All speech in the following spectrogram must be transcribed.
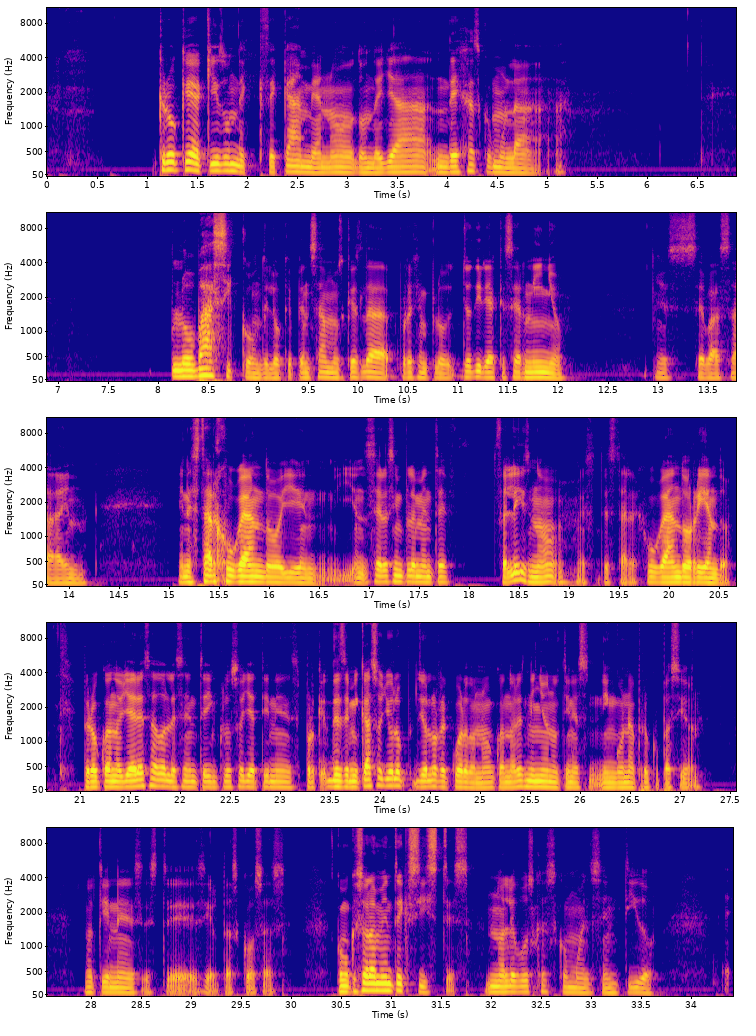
creo que aquí es donde se cambia, ¿no? Donde ya dejas como la... Lo básico de lo que pensamos, que es la, por ejemplo, yo diría que ser niño se basa en, en estar jugando y en, y en ser simplemente feliz, ¿no? de estar jugando, riendo. Pero cuando ya eres adolescente, incluso ya tienes, porque desde mi caso yo lo, yo lo recuerdo, ¿no? Cuando eres niño no tienes ninguna preocupación, no tienes este, ciertas cosas. Como que solamente existes, no le buscas como el sentido.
